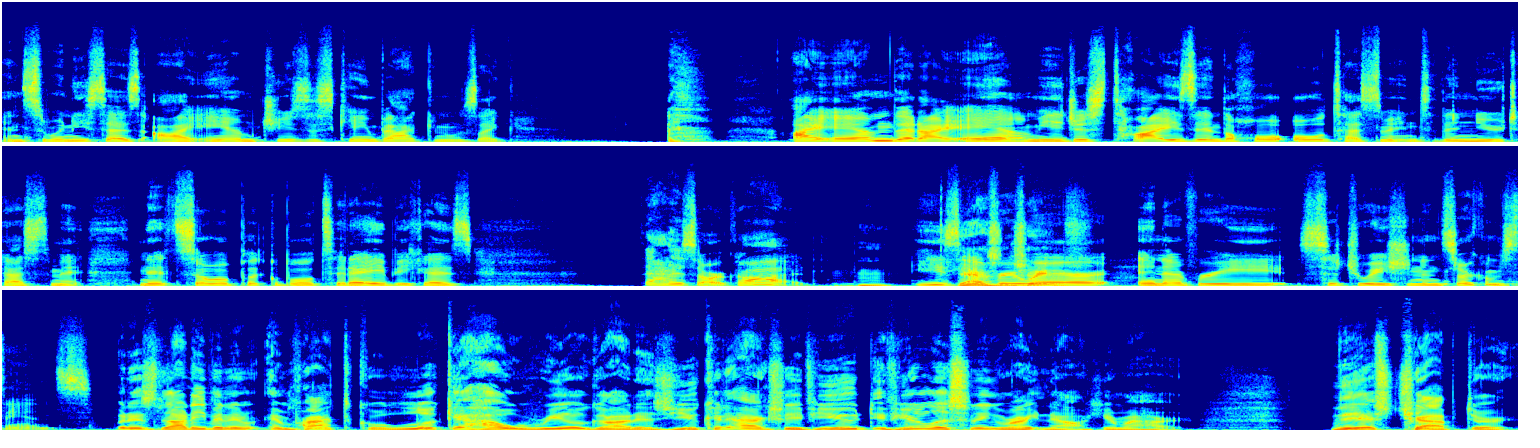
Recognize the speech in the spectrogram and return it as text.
And so when he says I am, Jesus came back and was like, I am that I am. He just ties in the whole Old Testament into the New Testament. And it's so applicable today because that is our God. Mm-hmm. He's he everywhere in every situation and circumstance. But it's not even impractical. Look at how real God is. You can actually, if you if you're listening right now, hear my heart. This chapter,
